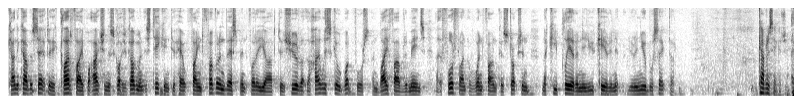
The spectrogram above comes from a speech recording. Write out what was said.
Can the Cabinet Secretary clarify what action the Scottish Government is taking to help find further investment for a yard to ensure that the highly skilled workforce and BIFAB remains at the forefront of wind farm construction and a key player in the UK rene renewable sector? Cabinet Secretary. Uh,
